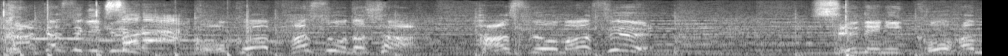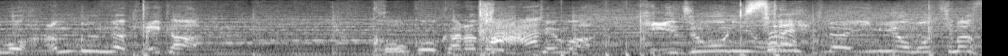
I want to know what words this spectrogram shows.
高杉君ここはパスを出した。パスを回す。すでに後半も半分が経過。ここからの1点は非常に大きな意味を持ちます。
